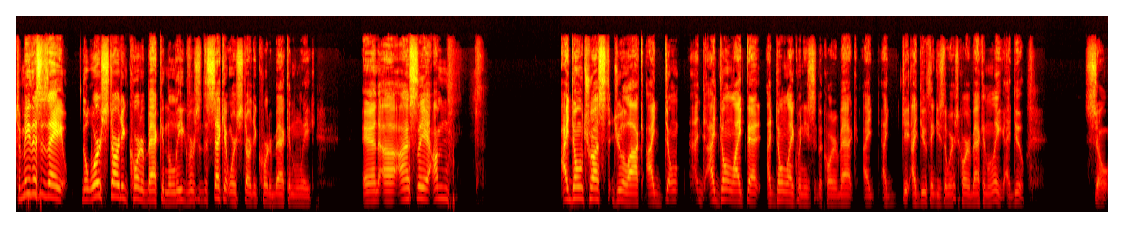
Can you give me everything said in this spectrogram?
to me, this is a the worst starting quarterback in the league versus the second worst starting quarterback in the league. And uh, honestly, I'm I don't trust Drew Lock. I don't I, I don't like that. I don't like when he's the quarterback. I I get, I do think he's the worst quarterback in the league. I do. So,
